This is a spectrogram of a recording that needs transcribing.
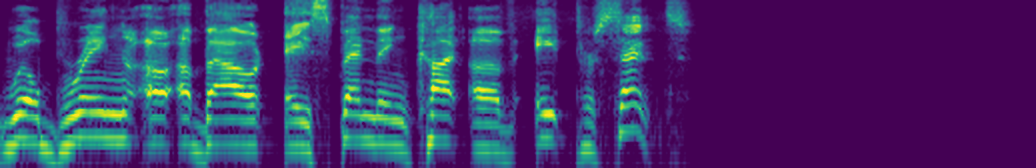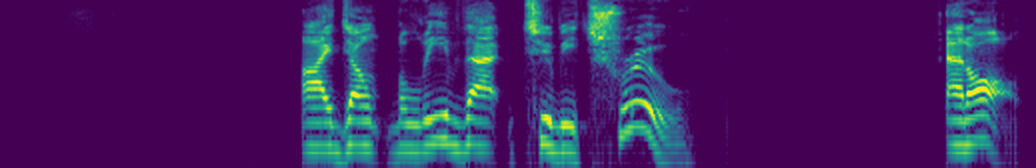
will bring uh, about a spending cut of eight percent. I don't believe that to be true at all.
